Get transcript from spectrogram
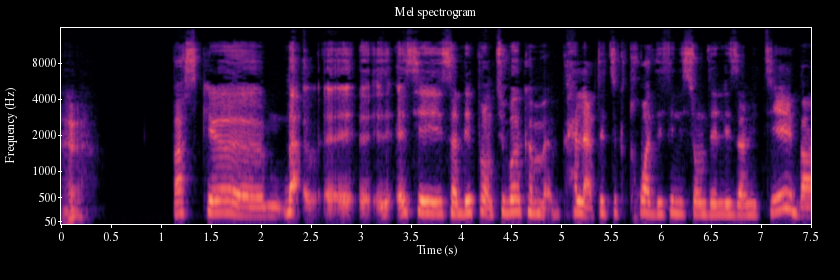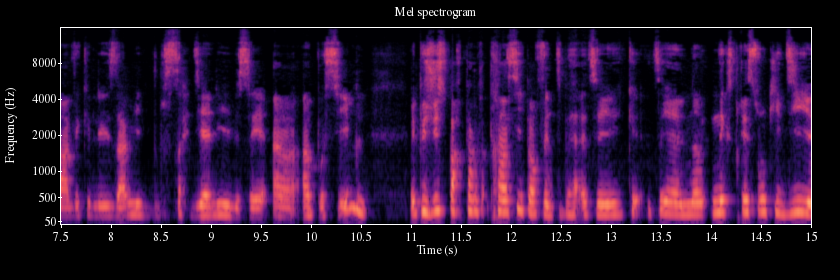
Hein? Parce que euh, bah, euh, euh, c'est ça dépend tu vois comme trois définitions des amitiés bah avec les amis c'est impossible et puis juste par principe en fait bah, c'est une, expression qui dit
